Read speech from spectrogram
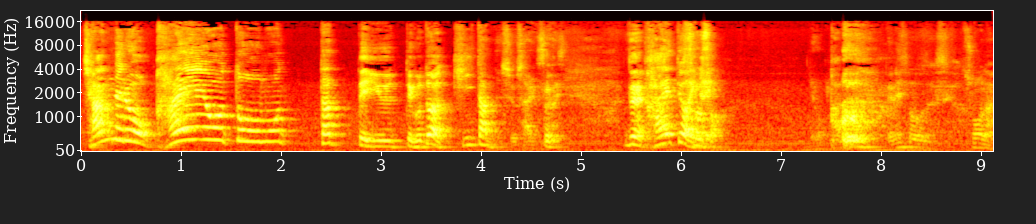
チャンネルを変えようと思ったっていうってことは聞いたんですよ、最後にそうで変えてはいない。そうよかったってね。そうですよそうなん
